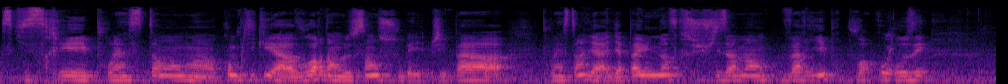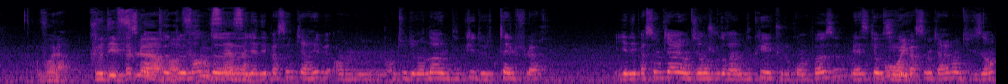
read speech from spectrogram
ce qui serait pour l'instant euh, compliqué à avoir dans le sens où ben, j'ai pas, pour l'instant, il n'y a, a, pas une offre suffisamment variée pour pouvoir proposer. Voilà, que des Parce fleurs te demande, euh, françaises. Il y a des personnes qui arrivent en, en te demandant un bouquet de telle fleur. Il y a des personnes qui arrivent en disant je voudrais un bouquet et tu le composes, mais est-ce qu'il y a aussi Oui. des personnes qui arrivent en te disant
